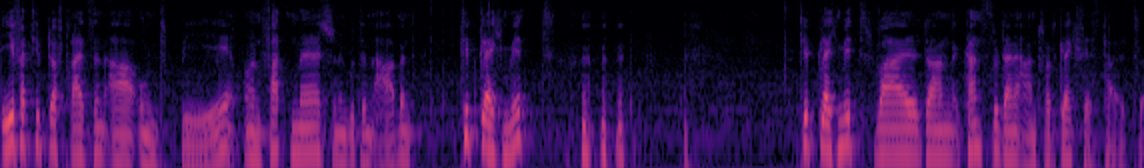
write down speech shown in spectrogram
Eva tippt auf 13a und b. Und Fatme, schönen guten Abend. Tipp gleich mit. Tipp gleich mit, weil dann kannst du deine Antwort gleich festhalten.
